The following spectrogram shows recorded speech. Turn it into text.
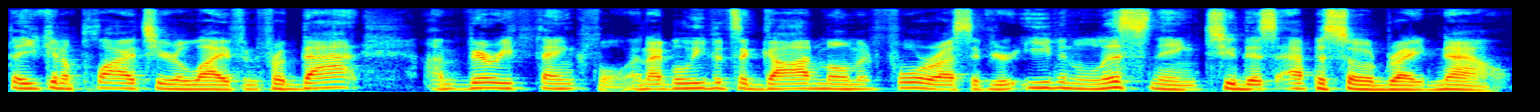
that you can apply to your life. And for that, I'm very thankful. And I believe it's a God moment for us if you're even listening to this episode right now.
